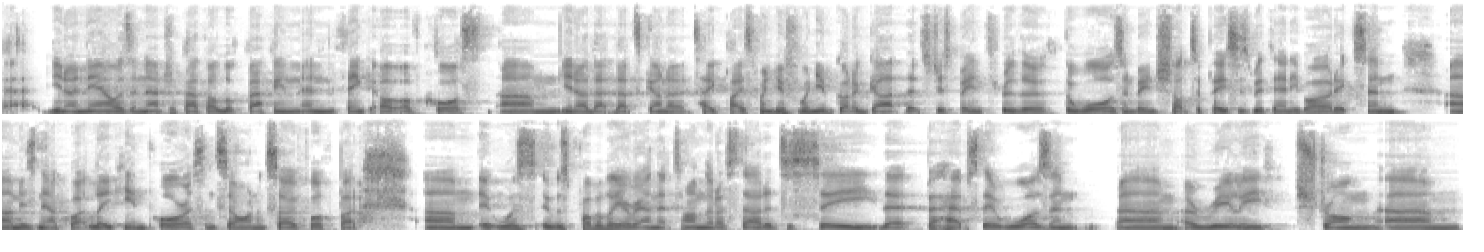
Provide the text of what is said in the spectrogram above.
uh, you know, now as a naturopath, I look back and, and think, oh, of course, um, you know, that that's going to take place when you've, when you've got a gut that's just been through the, the wars and been shot to pieces with antibiotics and um, is now quite leaky and porous and so on and so forth. But um, it was it was probably around that time that I started to see that perhaps there wasn't um, a really strong, um,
